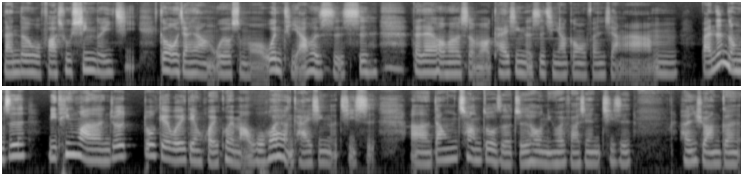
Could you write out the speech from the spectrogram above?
难得我发出新的一集，跟我讲讲我有什么问题啊，或者是是大家有没有什么开心的事情要跟我分享啊？嗯，反正总之你听完了，你就多给我一点回馈嘛，我会很开心的。其实，呃，当创作者之后，你会发现其实。很喜欢跟，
